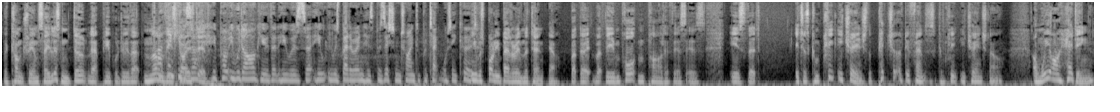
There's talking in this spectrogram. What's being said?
the country, and say, "Listen, don't let people do that." None I of these was, guys uh, did. He probably would argue that he was uh, he, he was better in his position trying to protect what he could. He was probably better in the tent, yeah. But the, but the important part of this is is that it has completely changed. The picture of defence has completely changed now, and we are heading.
